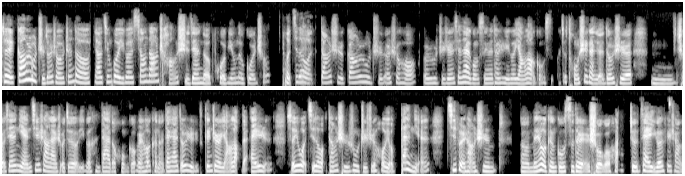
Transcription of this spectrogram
对，刚入职的时候，真的要经过一个相当长时间的破冰的过程。我记得我当时刚入职的时候，我入职这个现在公司，因为它是一个养老公司，就同事感觉都是，嗯，首先年纪上来说就有一个很大的鸿沟，然后可能大家都是跟这儿养老的 i 人，所以我记得我当时入职之后有半年，基本上是。嗯，没有跟公司的人说过话，就在一个非常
